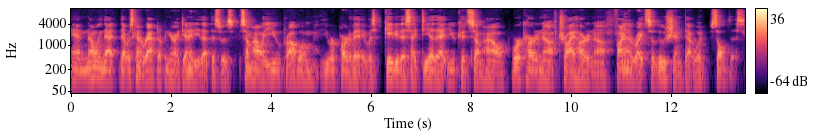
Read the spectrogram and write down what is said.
And knowing that that was kind of wrapped up in your identity, that this was somehow a you problem, you were part of it, it, it was gave you this idea that you could somehow work hard enough, try hard enough, find Yeah. the right solution that would solve this.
